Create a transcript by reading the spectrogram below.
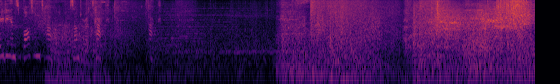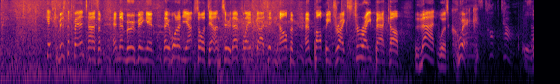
Radiant's bottom tower is under attack. Attack. Kick commits the Phantasm, and they're moving in. They wanted YapzOr down too. That Flame Guard didn't help him, and Puppey dragged straight back up. That was quick. Dire's top tower is under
